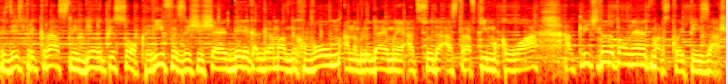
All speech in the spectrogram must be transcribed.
Здесь прекрасный белый песок, рифы защищают берег от громадных волн, а наблюдаемые отсюда островки Макуа отлично дополняют морской пейзаж.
